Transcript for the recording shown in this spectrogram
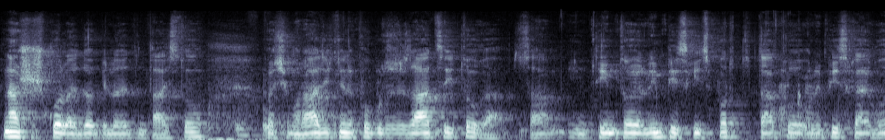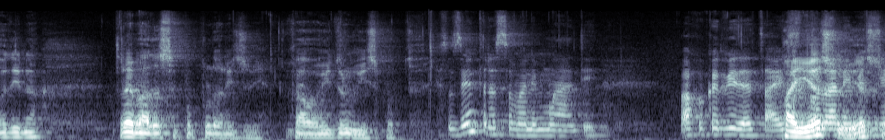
naša škola je dobila jedan taj stol, uh -huh. pa ćemo raditi na popularizaciji toga. Sa tim to je olimpijski sport, tako, tako olimpijska je godina, treba da se popularizuje, kao i drugi sport. Su zainteresovani mladi? Ovako kad vide taj Pa jesu, jesu,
